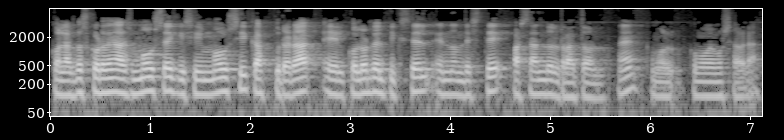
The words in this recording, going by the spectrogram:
con las dos coordenadas mouse x y mouse y capturará el color del píxel en donde esté pasando el ratón, ¿eh? como vemos ahora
